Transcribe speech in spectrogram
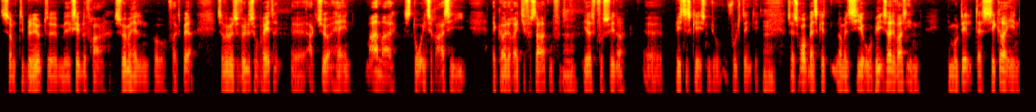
som det blev nævnt øh, med eksemplet fra svømmehallen på Frederiksberg, så vil man selvfølgelig som privat øh, aktør have en meget, meget stor interesse i at gøre det rigtigt fra starten, fordi mm. ellers forsvinder øh, business casen jo fuldstændig. Mm. Så jeg tror, man skal, når man siger OPP, så er det faktisk en, en model, der sikrer en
